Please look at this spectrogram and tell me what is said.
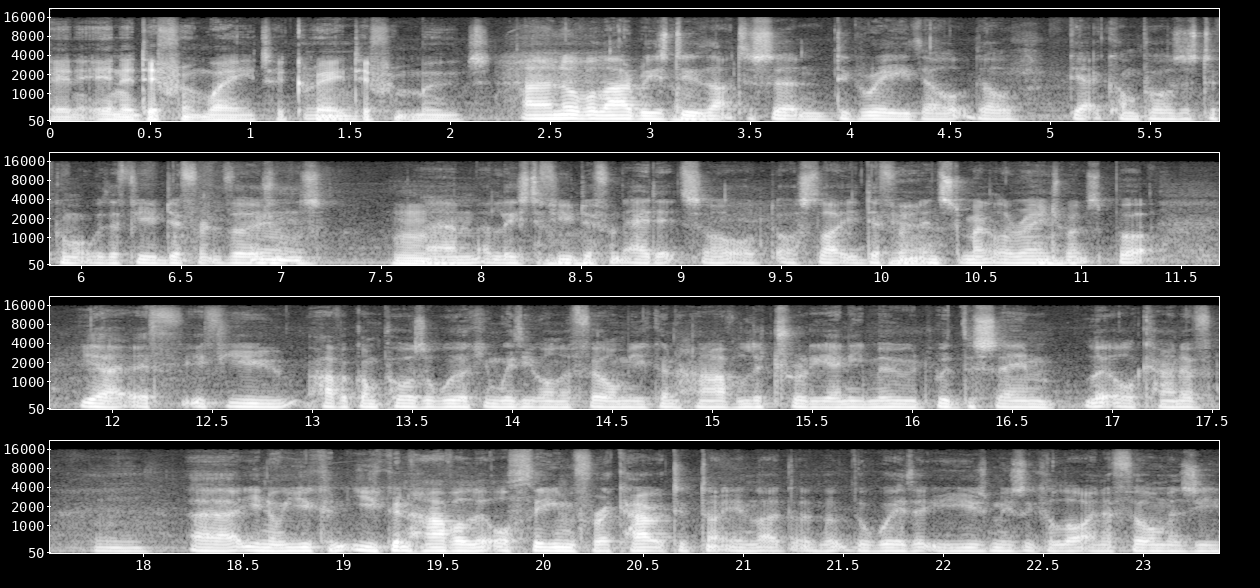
in, in a different way to create Mm. different moods. And I know the libraries do Um, that to a certain degree. They'll they'll get composers to come up with a few different versions, Mm. um, at least a few Mm. different edits or, or slightly different Yeah. instrumental arrangements. But yeah, if if you have a composer working with you on the film, you can have literally any mood with the same little kind of Mm. uh, you know you can you can have a little theme for a character. don't you? Like the, the way that you use music a lot in a film is you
